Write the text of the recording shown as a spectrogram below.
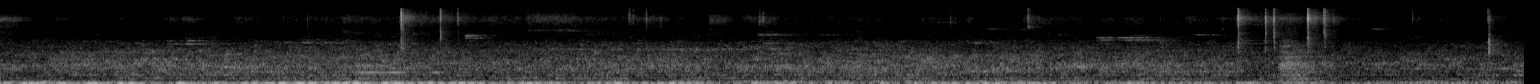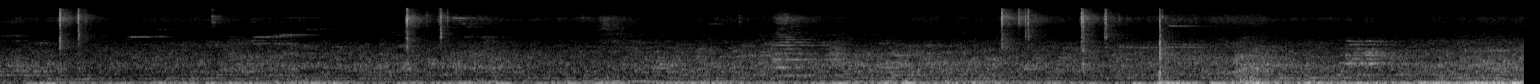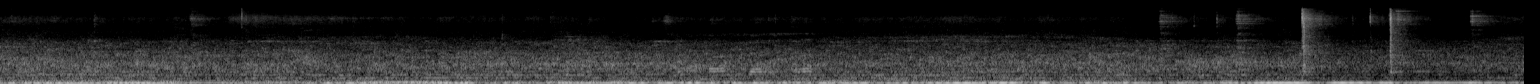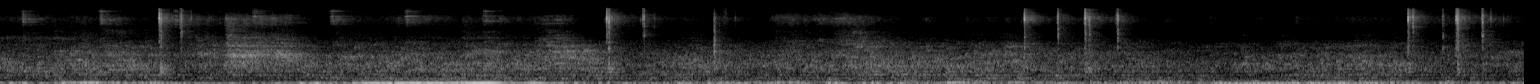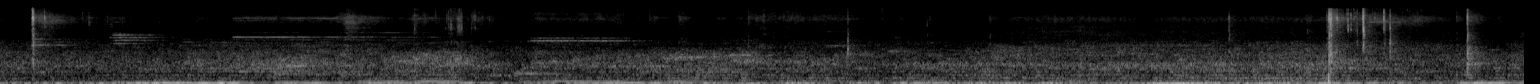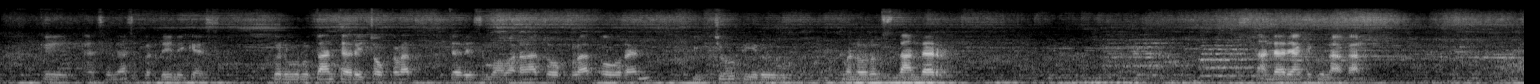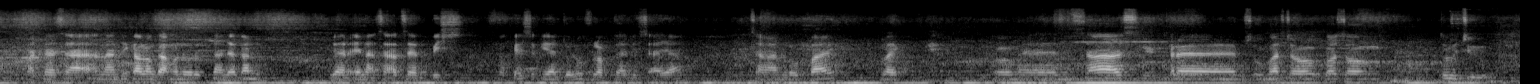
oke hasilnya seperti ini guys. Berurutan dari coklat dari semua warna coklat oranye hijau biru. Menurut standar standar yang digunakan. Pada saat nanti kalau nggak menurut standar kan biar enak saat servis. Oke sekian dulu vlog dari saya. Jangan lupa like komen subscribe Sumarjo 07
